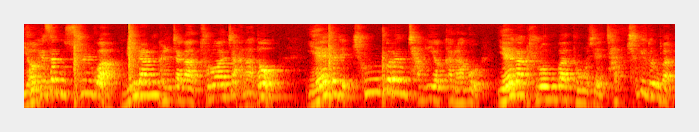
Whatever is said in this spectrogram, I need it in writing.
여기선 술과 미라는 글자가 들어가지 않아도 얘들이 충분한 자기 역할을 하고 얘가 들어옴과 동시에 자축이 들어옴과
